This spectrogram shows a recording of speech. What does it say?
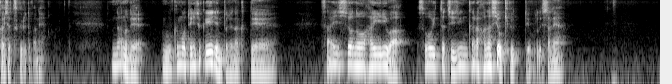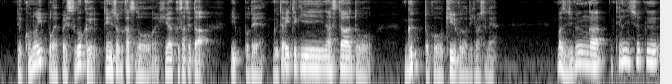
会社作るとかね。なので、僕も転職エージェントじゃなくて、最初の入りはそういった知人から話を聞くっていうことでしたね。で、この一歩はやっぱりすごく転職活動を飛躍させた一歩で、具体的なスタートをぐっとこう切ることができましたね。まず自分が転職、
